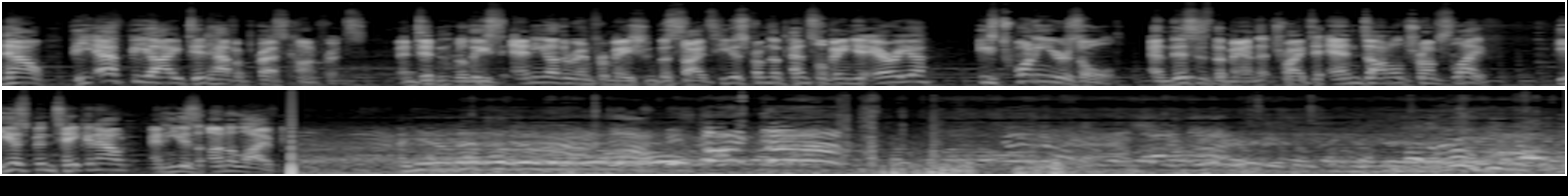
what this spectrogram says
Now, the FBI did have a press conference and didn't release any other information besides he is from the Pennsylvania area. He's 20 years old, and this is the man that tried to end Donald Trump's life. He has been taken out, and he is unalive. And you know, that's what he's going down! That the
